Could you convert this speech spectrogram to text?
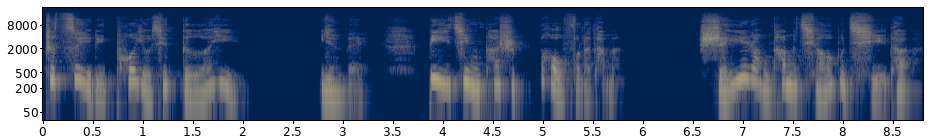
这醉里颇有些得意，因为毕竟他是报复了他们。谁让他们瞧不起他？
